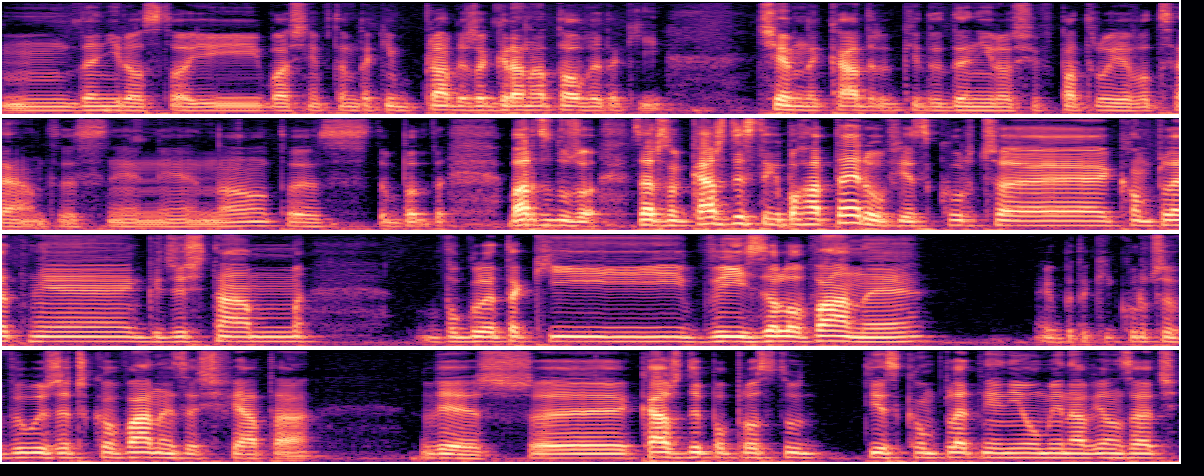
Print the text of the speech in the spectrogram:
mm, De Niro stoi właśnie w tym takim prawie, że granatowy, taki ciemny kadr, kiedy De Niro się wpatruje w ocean. To jest, nie, nie, no, to jest to, bo- bardzo dużo. Zresztą każdy z tych bohaterów jest, kurczę, kompletnie gdzieś tam w ogóle taki wyizolowany, jakby taki, kurczę, wyłyżeczkowany ze świata. Wiesz, e, każdy po prostu jest kompletnie, nie umie nawiązać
